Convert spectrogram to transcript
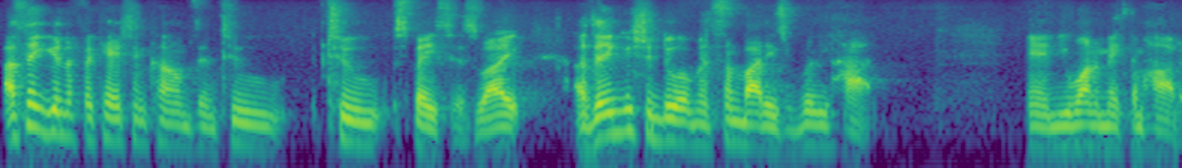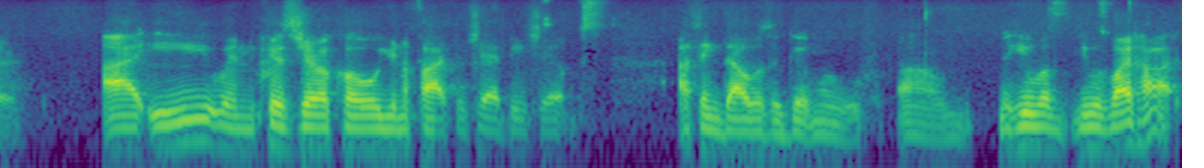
I think unification comes in two two spaces, right? I think you should do it when somebody's really hot, and you want to make them hotter. I.e., when Chris Jericho unified the championships, I think that was a good move. Um, he was he was white hot,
